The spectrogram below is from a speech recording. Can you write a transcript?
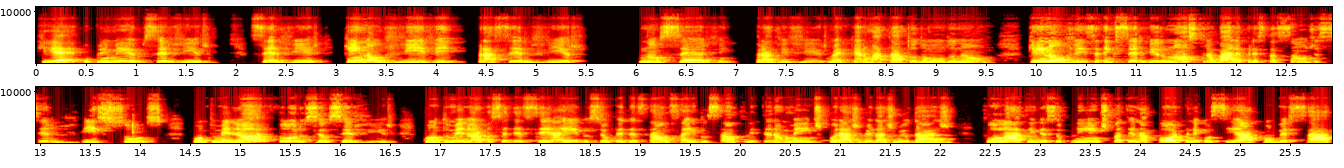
que é o primeiro, servir. Servir. Quem não vive para servir, não serve para viver. Não é que quero matar todo mundo, não. Quem não vive, você tem que servir. O nosso trabalho é prestação de serviços. Quanto melhor for o seu servir, quanto melhor você descer aí do seu pedestal, sair do salto, literalmente, coragem, verdade, humildade, for lá atender seu cliente, bater na porta, negociar, conversar,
